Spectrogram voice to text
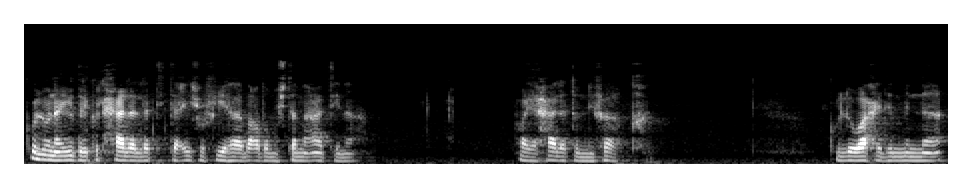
كلنا يدرك الحالة التي تعيش فيها بعض مجتمعاتنا وهي حالة النفاق. كل واحد منا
